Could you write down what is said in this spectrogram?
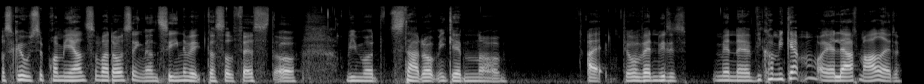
Og så kan jeg huske, at premieren, så var der også en eller anden scenevæg, der sad fast, og vi måtte starte om igen. Og... Ej, det var vanvittigt. Men øh, vi kom igennem, og jeg lærte meget af det,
